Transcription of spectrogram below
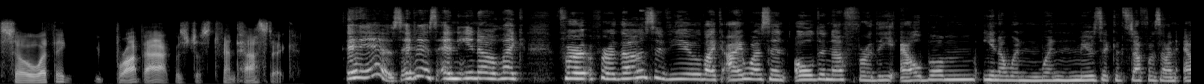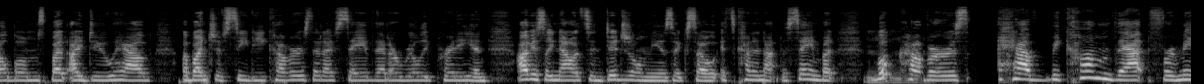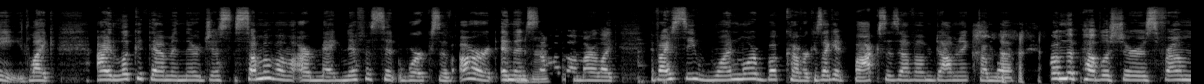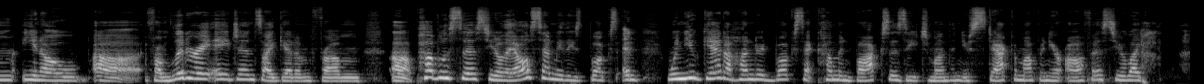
So what they brought back was just fantastic. It is. It is. And you know, like for for those of you like I wasn't old enough for the album, you know, when when music and stuff was on albums, but I do have a bunch of CD covers that I've saved that are really pretty and obviously now it's in digital music, so it's kind of not the same, but mm-hmm. book covers have become that for me. Like I look at them and they're just some of them are magnificent works of art and then mm-hmm. some of them are like if I see one more book cover because I get boxes of them Dominic from the from the publishers from you know uh from literary agents I get them from uh publicists you know they all send me these books and when you get a hundred books that come in boxes each month and you stack them up in your office you're like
